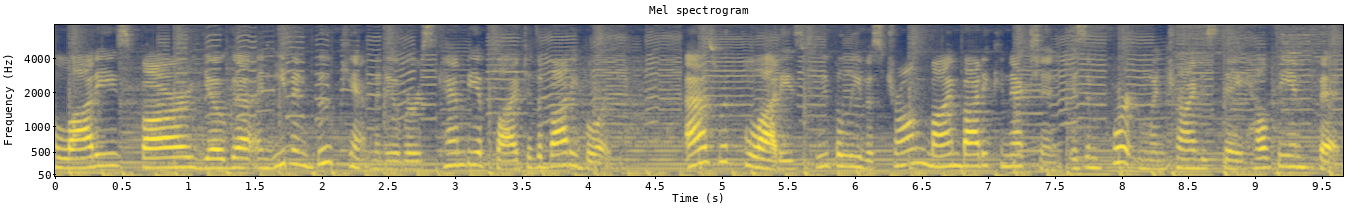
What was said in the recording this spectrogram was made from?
Pilates, barre, yoga, and even boot camp maneuvers can be applied to the bodyboard. As with Pilates, we believe a strong mind body connection is important when trying to stay healthy and fit,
